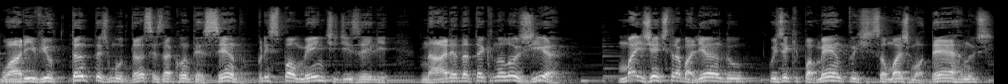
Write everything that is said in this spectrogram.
O Ari viu tantas mudanças acontecendo, principalmente, diz ele, na área da tecnologia. Mais gente trabalhando, os equipamentos são mais modernos.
